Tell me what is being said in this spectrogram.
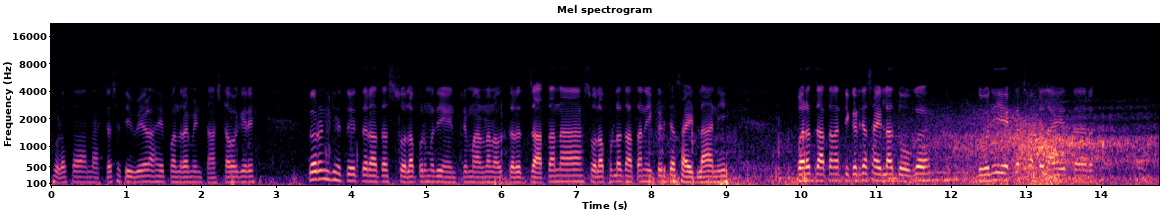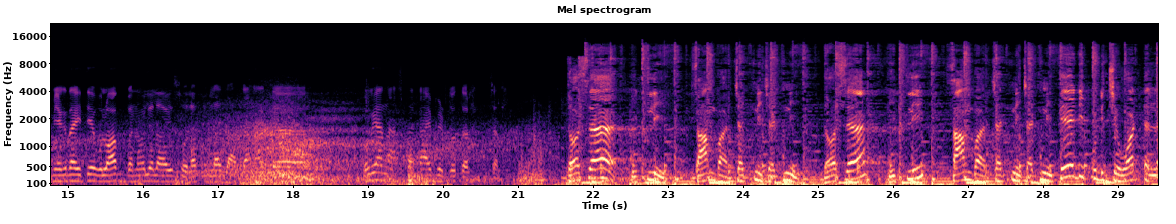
थोडासा नाश्त्यासाठी वेळ आहे पंधरा मिनिट नाश्ता वगैरे करून घेतो आहे तर आता सोलापूरमध्ये एंट्री मारणार आहोत. तर जाताना सोलापूरला जाताना इकडच्या साईडला आणि परत जाताना तिकडच्या साईडला दोघं दोन्ही एकच हॉटेल आहे. तर मी एकदा इथे व्लॉग बनवलेला आहे सोलापूरला जाताना. तर बघूया नाश्ता काय भेटतो तर. चल. डोसा इडली सांबार चटणी चटणी. डोसा इडली सांबार चटणी चटणी. तेडी पुडीचे ஹோட்டல்ல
